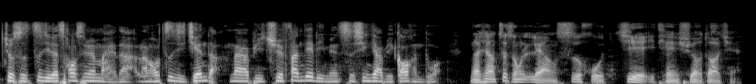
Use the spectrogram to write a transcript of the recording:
就是自己在超市里面买的，然后自己煎的，那要比去饭店里面吃性价比高很多。那像这种两室户借一天需要多少钱？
